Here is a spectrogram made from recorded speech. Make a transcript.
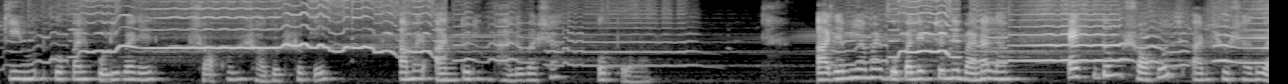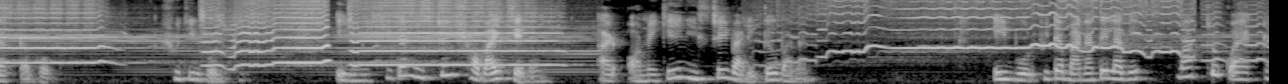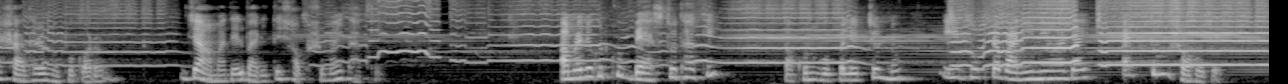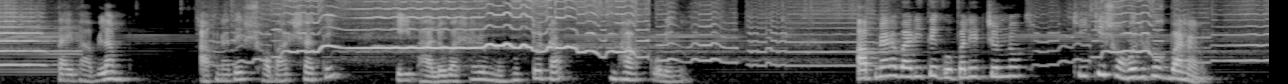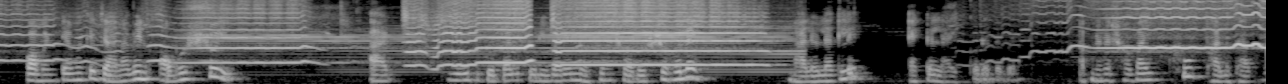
Cute Gopal পরিবারের সকল সদস্যকে আমার আন্তরিক ভালোবাসা ও প্রণাম। আজ আমি আমার গোপালের জন্য বানালাম একদম সহজ আর সুস্বাদু একটা ভোগ। সুজির বরফি এই মিষ্টিটা নিশ্চয়ই সবাই চেনেন আর অনেকেই নিশ্চয়ই বাড়িতেও বানান। এই বরফিটা বানাতে লাগে মাত্র কয়েকটা সাধারণ উপকরণ, যা আমাদের বাড়িতে সবসময় থাকে। আমরা যখন খুব ব্যস্ত থাকি, তখন গোপালের জন্য এই ভোগটা বানিয়ে নেওয়া যায় একদম সহজে। তাই ভাবলাম, আপনাদের সবার সাথে এই ভালোবাসার মুহূর্তটা ভাগ করে নিই। আপনারা বাড়িতে গোপালের জন্য কি কি সহজ ভোগ বানান? কমেন্টে আমাকে জানাবেন অবশ্যই। আর গোপাল পরিবারের নতুন সদস্য হলে ভালো লাগলে একটা লাইক করে দেবেন। আপনারা সবাই খুব ভালো থাকবেন।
